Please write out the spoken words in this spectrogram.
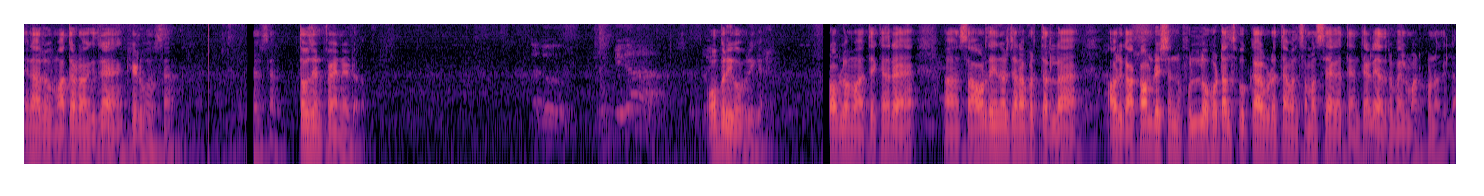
ಮಾತಾಡೋ ಮಾತಾಡೋಗಿದ್ರೆ ಕೇಳ್ಬೋದು sir. Sir thousand five hundred ಒಬ್ರಿಗೆ ಒಬ್ರಿಗೆ ಪ್ರಾಬ್ಲಮ್ ಆಗುತ್ತೆ. ಯಾಕಂದರೆ ಸಾವಿರದ ಐನೂರು ಜನ ಬರ್ತಾರಲ್ಲ ಅವ್ರಿಗೆ ಅಕಾಮಿಡೇಷನ್ ಫುಲ್ಲು ಹೋಟೆಲ್ಸ್ ಬುಕ್ ಆಗಿಬಿಡುತ್ತೆ ಆಮೇಲೆ ಸಮಸ್ಯೆ ಆಗುತ್ತೆ ಅಂತೇಳಿ ಅದ್ರ ಮೇಲೆ ಮಾಡ್ಕೊಳೋದಿಲ್ಲ.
